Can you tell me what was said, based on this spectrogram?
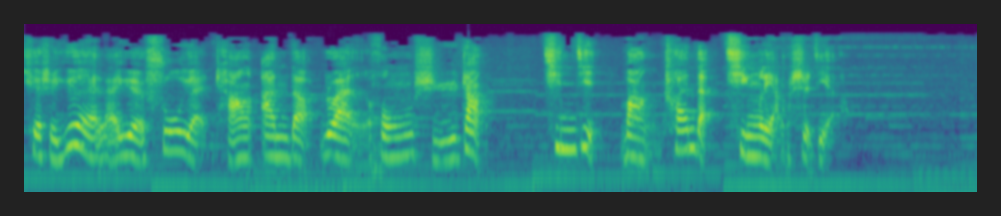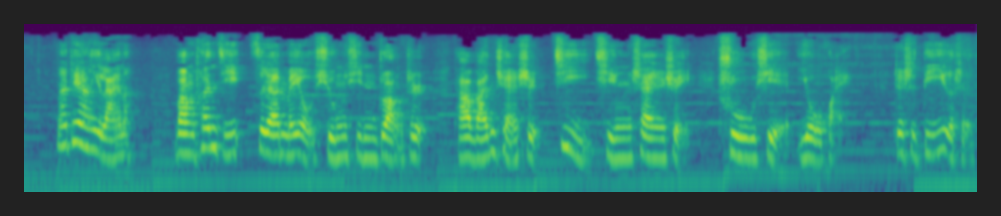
却是越来越疏远长安的软红石障，亲近辋川的清凉世界了。那这样一来呢，《辋川集》自然没有雄心壮志，它完全是寄情山水，书写幽怀，这是第一个身份。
